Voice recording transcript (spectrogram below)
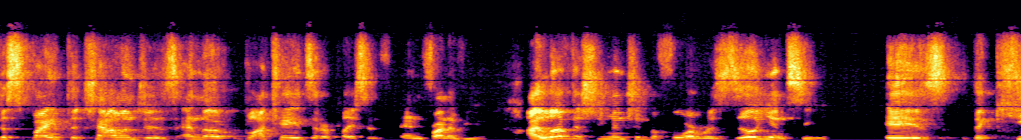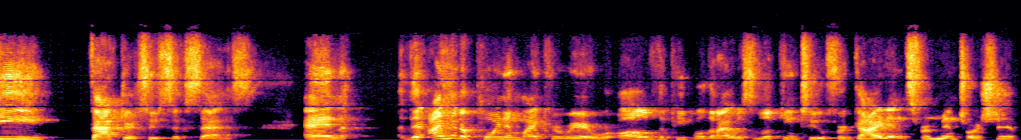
despite the challenges and the blockades that are placed in, in front of you. I love that she mentioned before resiliency is the key factor to success. And I hit a point in my career where all of the people that I was looking to for guidance, for mentorship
